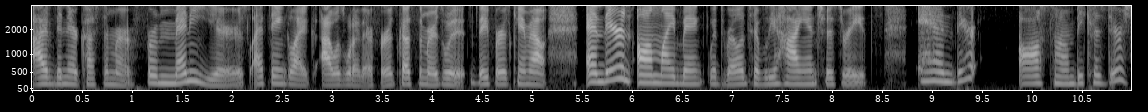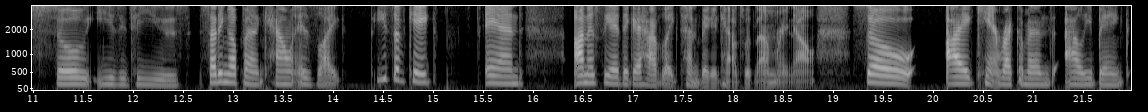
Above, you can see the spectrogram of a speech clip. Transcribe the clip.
I've been their customer for many years. I think like I was one of their first customers when they first came out. And they're an online bank with relatively high interest rates. And they're awesome because they're so easy to use. Setting up an account is like piece of cake. And honestly, I think I have like 10 big accounts with them right now. So I can't recommend Ally Bank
